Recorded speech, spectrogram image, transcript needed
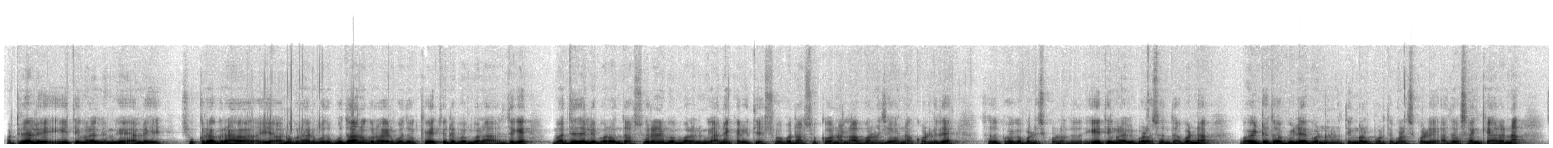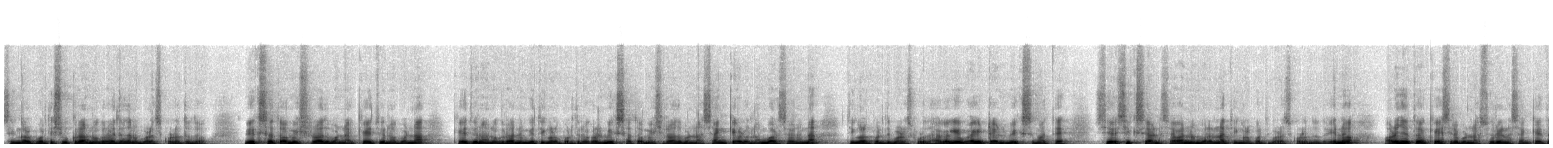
ಒಟ್ಟಿನಲ್ಲಿ ಈ ತಿಂಗಳಲ್ಲಿ ನಿಮಗೆ ಅಲ್ಲಿ ಶುಕ್ರ ಗ್ರಹ ಅನುಗ್ರಹ ಇರ್ಬೋದು, ಬುಧ ಅನುಗ್ರಹ ಇರ್ಬೋದು, ಕೇತುವಿನ ಬೆಂಬಲ ಜೊತೆಗೆ ಮಧ್ಯದಲ್ಲಿ ಬರುವಂಥ ಸೂರ್ಯನ ಬೆಂಬಲ ನಿಮಗೆ ಅನೇಕ ರೀತಿಯ ಶೋಭನ, ಸುಖವನ್ನು, ಲಾಭವನ್ನು ಜೀವನ ಕೊಡಲಿದೆ. ಸದುಪಯೋಗಪಡಿಸಿಕೊಳ್ಳುವಂಥದ್ದು ಈ ತಿಂಗಳಲ್ಲಿ ಬಳಸುವಂಥ ಬಣ್ಣ ವೈಟ್ ಅಥವಾ ಬಿಳೆ ಬಣ್ಣವನ್ನು ತಿಂಗಳು ಪೂರ್ತಿ ಬಳಸ್ಕೊಳ್ಳಿ. ಅಥವಾ ಸಂಖ್ಯೆ ಆರನ್ನು ಸಿಂಗಳ ಪೂರ್ತಿ ಶುಕ್ರ ಅನುಗ್ರಹದ ಅದನ್ನು ಬಳಸ್ಕೊಳ್ಳುವಂಥದ್ದು ಮಿಕ್ಸ್ ಅಥವಾ ಮಿಶ್ರವಾದ ಬಣ್ಣ, ಕೇತುವಿನ ಬಣ್ಣ, ಕೇತುವಿನ ಅನುಗ್ರಹ ನಿಮಗೆ ತಿಂಗಳು ಪೂರ್ತಿ ಬೇಕಾದ್ರೆ ಮಿಕ್ಸ್ ಅಥವಾ ಮಿಶ್ರವಾದ ಬಣ್ಣ ಸಂಖ್ಯೆಗಳು ನಂಬರ್ ಸೆವೆನನ್ನು ತಿಂಗಳ ಪೂರ್ತಿ ಬಳಸ್ಕೊಳ್ಳೋದು ಹಾಗಾಗಿ ವೈಟ್ ಆ್ಯಂಡ್ ಮಿಕ್ಸ್ ಮತ್ತು ಸಿಕ್ಸ್ ಆ್ಯಂಡ್ ಸೆವೆನ್ ನಂಬರನ್ನು ತಿಂಗಳ ಪೂರ್ತಿ ಬಳಸ್ಕೊಳ್ಳೋದು ಇನ್ನು ಆರೆಂಜ್ ಅಥವಾ ಕೇಸರಿ ಬಣ್ಣ, ಸೂರ್ಯನ ಸಂಕೇತ.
